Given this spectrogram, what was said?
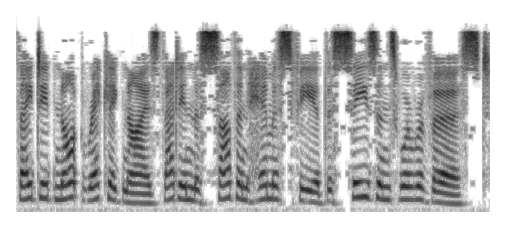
they did not recognize that in the Southern Hemisphere the seasons were reversed.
